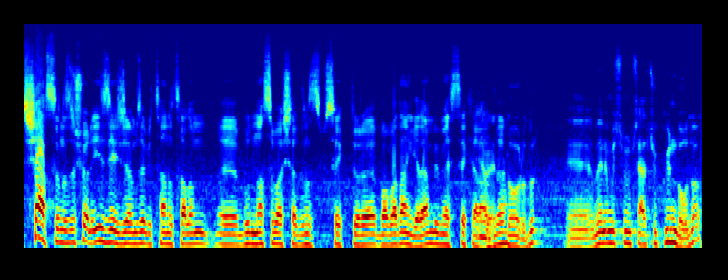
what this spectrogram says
şahsınızı şöyle izleyicilerimize bir tanıtalım. Ee, bu nasıl başladınız bu sektöre? Babadan gelen bir meslek herhalde. Evet, doğrudur. Ee, benim ismim Selçuk Gündoğdu.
